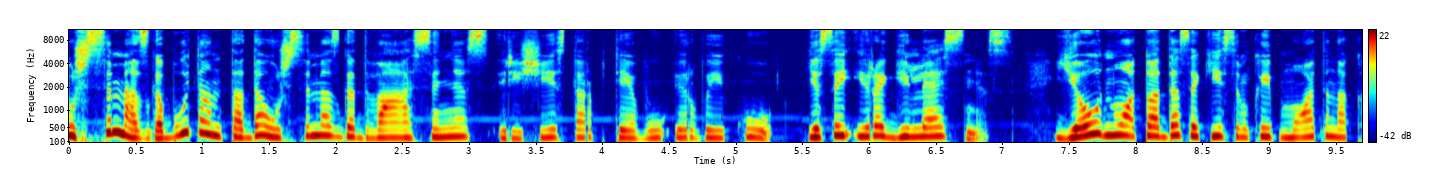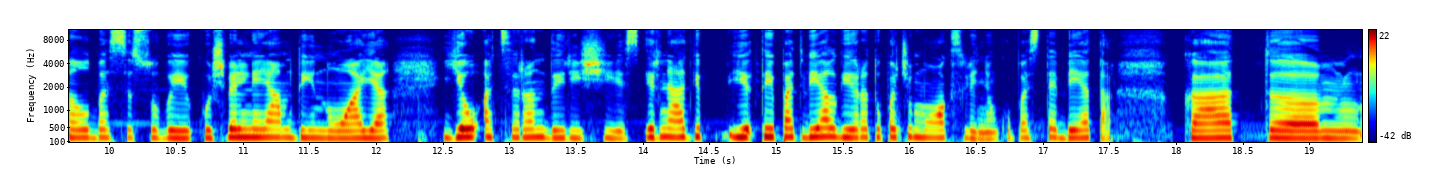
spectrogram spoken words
užsimezga, būtent tada užsimezga dvasinis ryšys tarp tėvų ir vaikų. Jisai yra gilesnis. Jau nuo tada, sakysim, kaip motina kalbasi su vaiku, švelniai jam dainuoja, jau atsiranda ryšys. Ir netgi taip pat vėlgi yra tų pačių mokslininkų pastebėta, kad um,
